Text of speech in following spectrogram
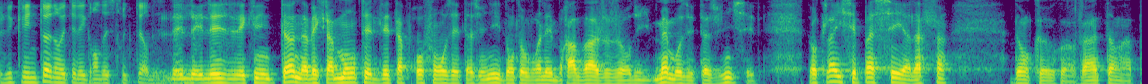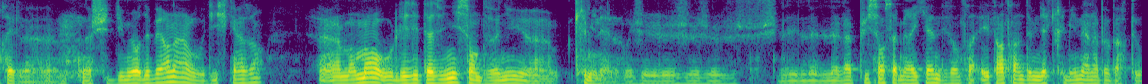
Les Clinton ont été les grands destructeurs des les, les, Clinton, avec la montée de l'État profond aux États-Unis, dont on voit les bravages aujourd'hui, même aux États-Unis. Donc là, il s'est passé à la fin, donc 20 euh, ans après la chute du mur de Berlin, ou 10-15 ans, un moment où les États-Unis sont devenus euh, criminels. la puissance américaine est en, train, est en train de devenir criminelle un peu partout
